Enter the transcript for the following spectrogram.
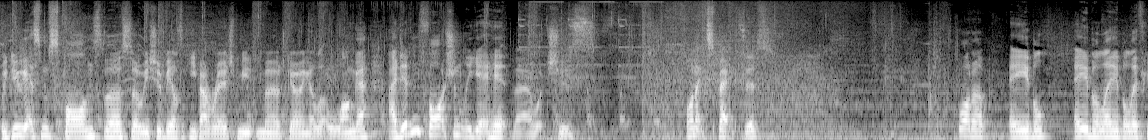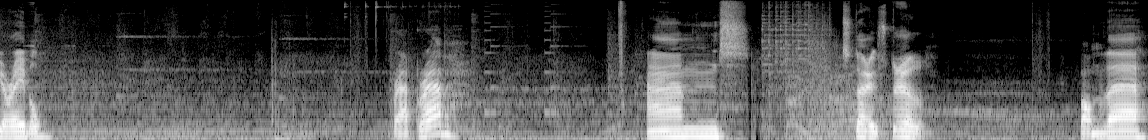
We do get some spawns, though, so we should be able to keep our rage mode going a little longer. I did unfortunately get hit there, which is unexpected. What up, Abel? Abel, Abel, if you're able. Grab, grab. And... Stay still. Bomb there.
